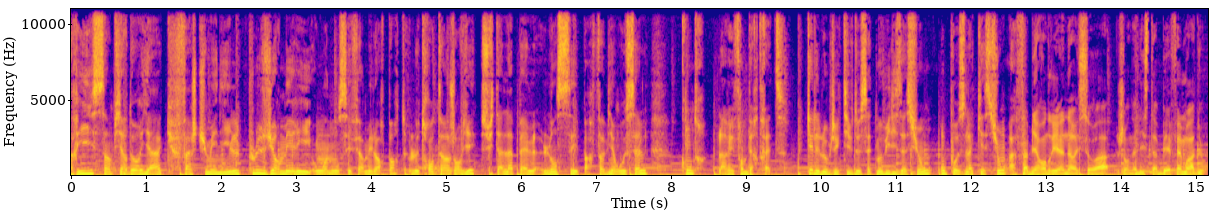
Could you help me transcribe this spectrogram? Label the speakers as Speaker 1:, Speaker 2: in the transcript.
Speaker 1: Paris, Saint-Pierre-d'Aurillac, Fâche-Tuménil, plusieurs mairies ont annoncé fermer leurs portes le 31 janvier suite à l'appel lancé par Fabien Roussel contre la réforme des retraites. Quel est l'objectif de cette mobilisation? On pose la question à
Speaker 2: Fabien Randry Anarissoa, journaliste à BFM Radio.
